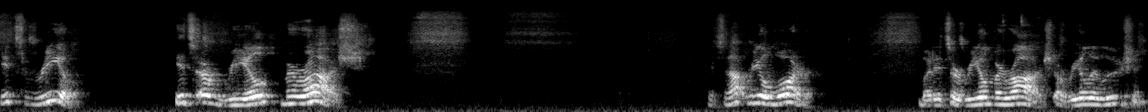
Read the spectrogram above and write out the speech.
it's real. It's a real mirage. It's not real water, but it's a real mirage, a real illusion.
